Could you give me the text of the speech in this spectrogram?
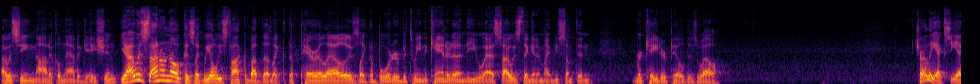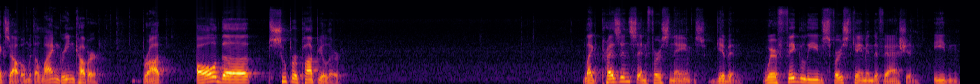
I was seeing nautical navigation. Yeah, I was. I don't know because like we always talk about the like the parallel is like the border between the Canada and the U.S. I was thinking it might be something Mercator pilled as well. Charli XCX album with a lime green cover brought all the super popular like presents and first names given where fig leaves first came into fashion eden.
